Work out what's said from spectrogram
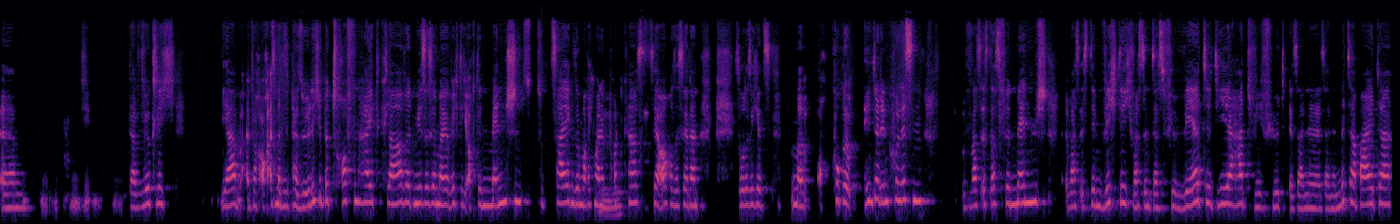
ähm, die, da wirklich ja, einfach auch erstmal diese persönliche Betroffenheit klar wird. Mir ist es ja immer wichtig, auch den Menschen zu zeigen. So mache ich meine mhm. Podcasts ja auch. Es ist ja dann so, dass ich jetzt immer auch gucke hinter den Kulissen, was ist das für ein Mensch, was ist dem wichtig, was sind das für Werte, die er hat, wie führt er seine, seine Mitarbeiter,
